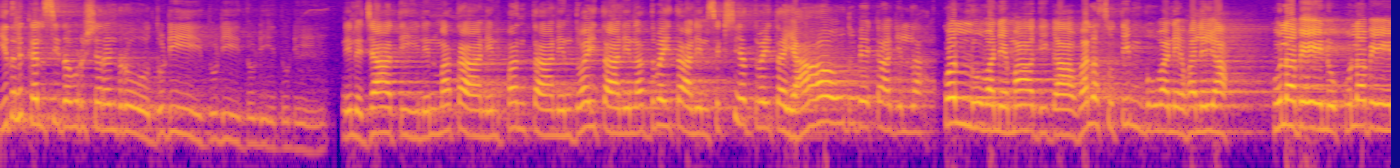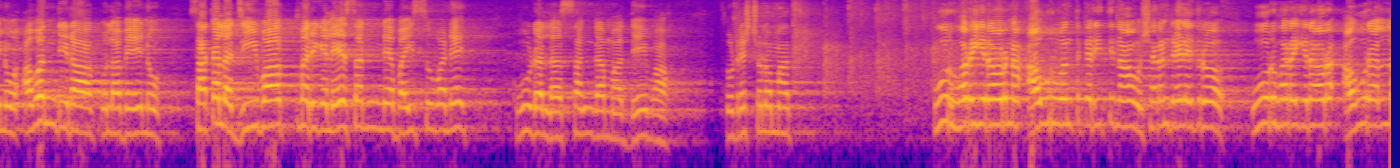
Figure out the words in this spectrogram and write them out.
ಇದನ್ನ ಕಲಿಸಿದವರು ಶರಣರು, ದುಡಿ ದುಡಿ ದುಡಿ ದುಡಿ. ನಿನ್ನ ಜಾತಿ, ನಿನ್ನ ಮತ, ನಿನ್ನ ಪಂಥ, ನಿನ್ನ ದ್ವೈತ, ನಿನ್ನ ಅದ್ವೈತ, ನಿನ್ನ ಶಿಕ್ಷೆ ಅದ್ವೈತ ಯಾವುದು ಬೇಕಾಗಿಲ್ಲ. ಕೊಲ್ಲುವನೆ ಮಾದಿಗ ಹೊಲಸು ತಿಂಬುವನೆ ಹೊಲೆಯ ಕುಲಬೇನು ಕುಲಬೇನು, ಅವಂದಿರ ಕುಲಬೇನು. ಸಕಲ ಜೀವಾತ್ಮರಿಗೆ ಲೇಸನ್ನೆ ಬಯಸುವನೆ ಕೂಡಲ ಸಂಗಮ ದೇವ. ನೋಡ್ರಿ ಚಲೋ ಮಾತು. ಊರ್ ಹೊರಗಿರೋರ್ನ ಅವರು ಅಂತ ಕರಿತಿ ನಾವು. ಶರಣರು ಹೇಳಿದ್ರು, ಊರ್ ಹೊರಗಿರೋರು ಅವರಲ್ಲ.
